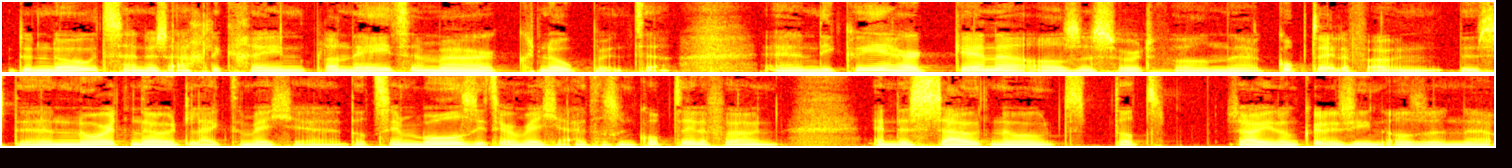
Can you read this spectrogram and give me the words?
De nodes zijn dus eigenlijk geen planeten, maar knooppunten. En die kun je herkennen als een soort van eh, koptelefoon. Dus de Noordnode lijkt een beetje, dat symbool ziet er een beetje uit als een koptelefoon. En de South dat zou je dan kunnen zien als een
